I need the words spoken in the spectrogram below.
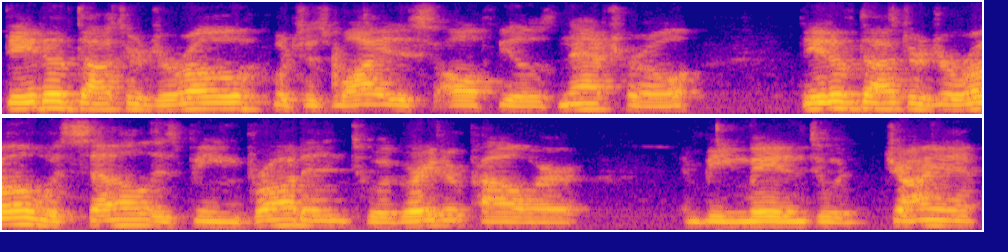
Data of Dr. Gero, which is why this all feels natural. Data of Dr. Gero with Cell is being brought into a greater power and being made into a giant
